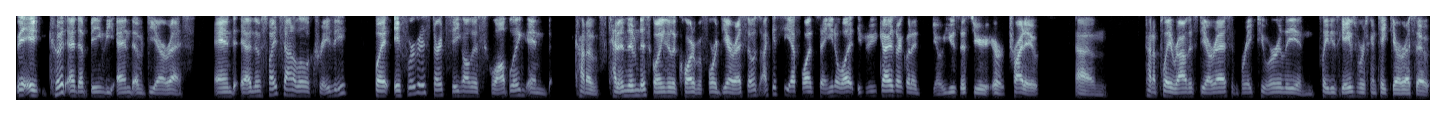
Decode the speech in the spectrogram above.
it could end up being the end of DRS. And uh, this might sound a little crazy, but if we're going to start seeing all this squabbling and kind of tentativeness going into the quarter before DRS zones, I could see F1 saying, you know what, if you guys aren't going to you know use this to your, or try to um, kind of play around this DRS and break too early and play these games, we're just going to take DRS out.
